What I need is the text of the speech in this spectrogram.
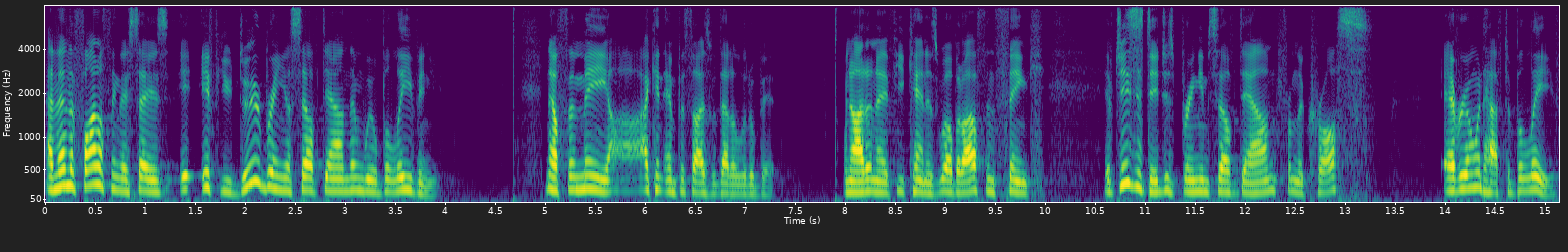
And then the final thing they say is if you do bring yourself down, then we'll believe in you. Now, for me, I can empathize with that a little bit. And I don't know if you can as well, but I often think if Jesus did just bring himself down from the cross, everyone would have to believe.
